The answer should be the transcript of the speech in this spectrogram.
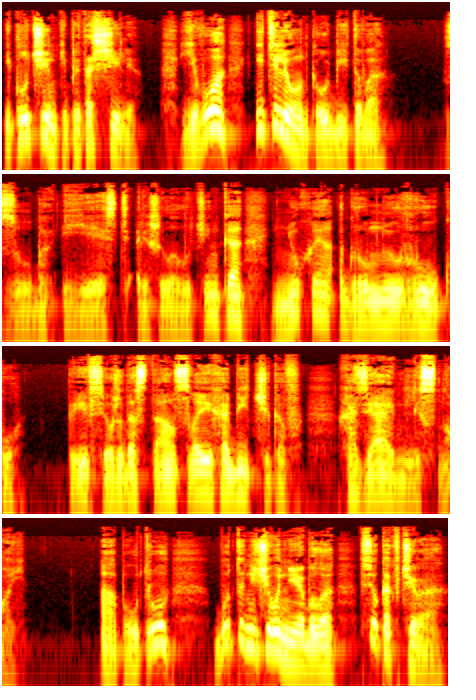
и к лучинке притащили. Его и теленка убитого. «Зубр есть», — решила лучинка, нюхая огромную руку. «Ты все же достал своих обидчиков хозяин лесной. А поутру будто ничего не было, все как вчера.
